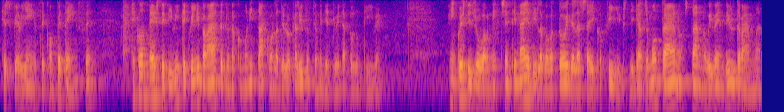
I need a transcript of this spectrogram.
esperienze e competenze e contesti di vita equilibrata di una comunità con la delocalizzazione di attività produttive. In questi giorni centinaia di lavoratori della Seiko Philips di Gaggio Montano stanno vivendo il dramma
